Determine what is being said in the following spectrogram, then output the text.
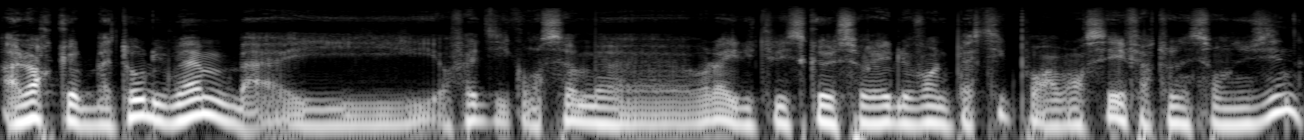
alors que le bateau lui-même, bah, il, en fait, il consomme, euh, voilà, il utilise que le soleil, le vent et le plastique pour avancer et faire tourner son usine.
